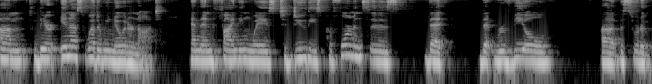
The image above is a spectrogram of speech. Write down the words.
Um, they're in us whether we know it or not. And then finding ways to do these performances that that reveal uh, the sort of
